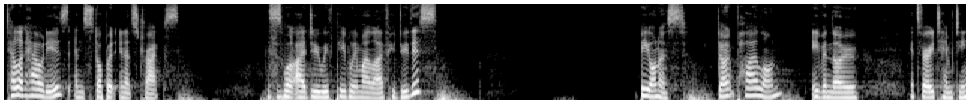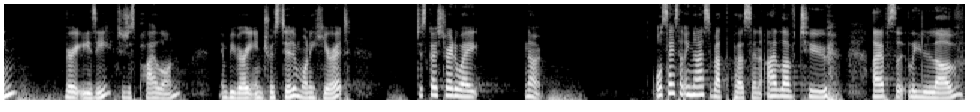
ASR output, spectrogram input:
Tell it how it is and stop it in its tracks. This is what I do with people in my life who do this. Be honest. Don't pile on, even though it's very tempting, very easy to just pile on and be very interested and want to hear it. Just go straight away, no. Or say something nice about the person. I love to, I absolutely love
